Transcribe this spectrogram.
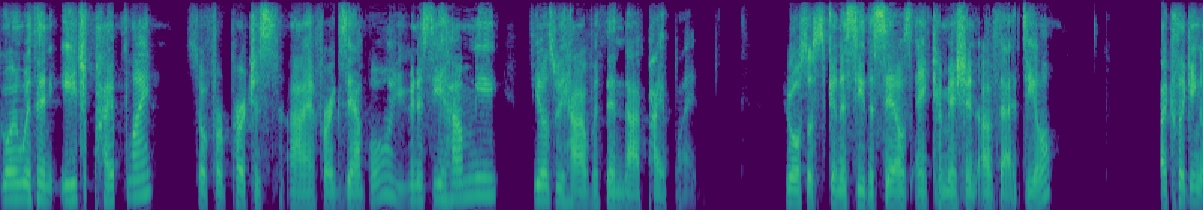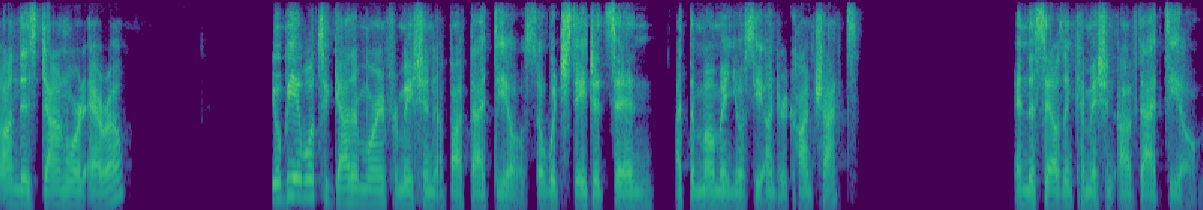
Going within each pipeline, so for purchase, uh, for example, you're going to see how many deals we have within that pipeline. You're also going to see the sales and commission of that deal. By clicking on this downward arrow, you'll be able to gather more information about that deal. So which stage it's in. At the moment, you'll see under contract and the sales and commission of that deal.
